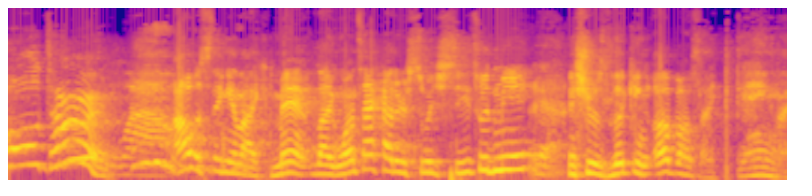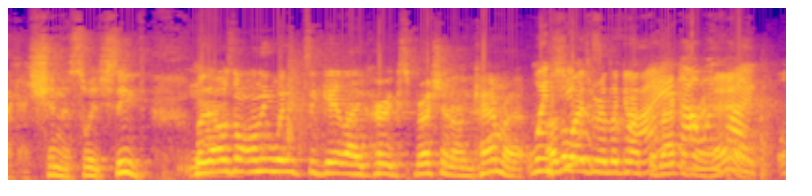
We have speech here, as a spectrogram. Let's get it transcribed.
whole time. Wow. I was thinking like, man, like once I had her switch seats with me Yeah. and she was looking up, I was like, dang, like I shouldn't have switched seats. But that was the only way to get like her expression on camera. when Otherwise we were looking crying, at the back of her head. I was like, oh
